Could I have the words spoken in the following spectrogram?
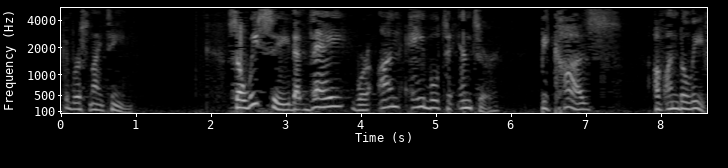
look at verse 19. So we see that they were unable to enter because of unbelief.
